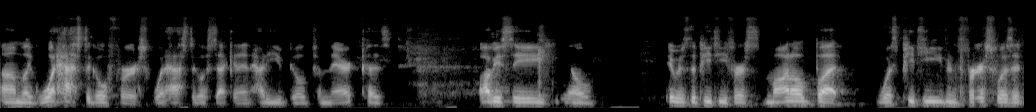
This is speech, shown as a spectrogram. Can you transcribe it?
Um, like what has to go first, what has to go second, and how do you build from there? Because obviously, you know, it was the PT first model, but was PT even first? Was it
